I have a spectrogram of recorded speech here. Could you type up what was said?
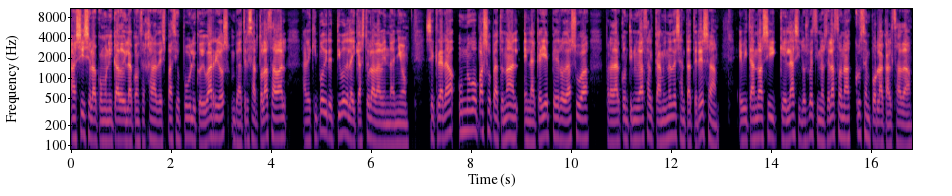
Así se lo ha comunicado hoy la concejala de Espacio Público y Barrios, Beatriz Artolazábal, al equipo directivo de la Icastola de Avendaño. Se creará un nuevo paso peatonal en la calle Pedro de Asúa para dar continuidad al camino de Santa Teresa, evitando así que las y los vecinos de la zona crucen por la calzada.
